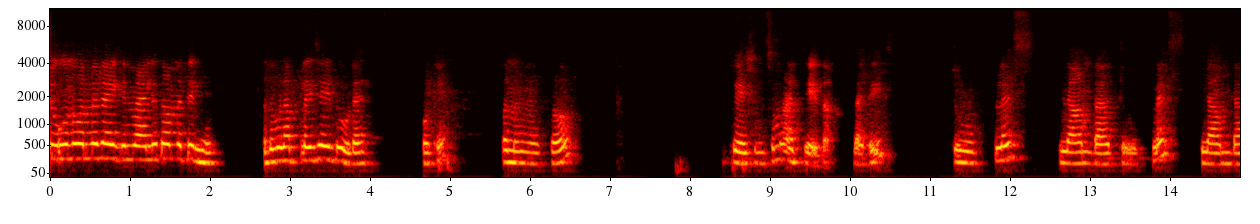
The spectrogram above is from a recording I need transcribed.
ടു എന്ന് പറഞ്ഞൊരു ഐക്കൺ വാല്യൂ തന്നിട്ടില്ലേ? അത് ഇവിടെ അപ്ലൈ ചെയ്തുകൂടെ? ഓക്കെ അപ്പൊ നിങ്ങൾക്ക് ഇക്വേഷൻസ് മാറ്റി എഴുതാം. That is two plus lambda 2 plus lambda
